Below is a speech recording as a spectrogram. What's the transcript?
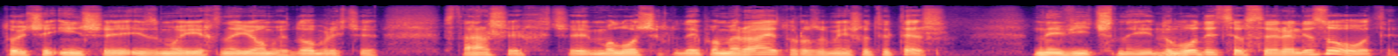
той чи інший із моїх знайомих, добрих чи старших, чи молодших людей помирає, то розумієш, що ти теж не вічний. І доводиться все реалізовувати.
